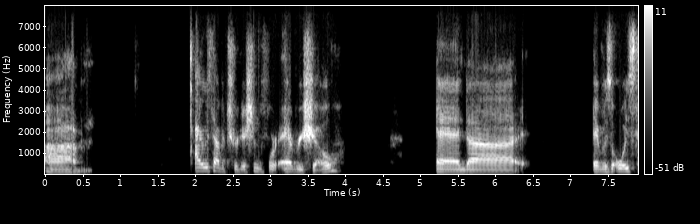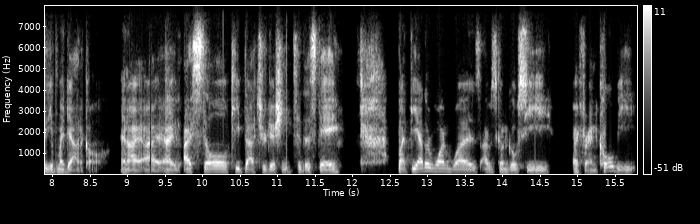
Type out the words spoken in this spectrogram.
um, I always have a tradition before every show, and uh, it was always to give my dad a call, and I, I I still keep that tradition to this day. But the other one was I was going to go see my friend Kobe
